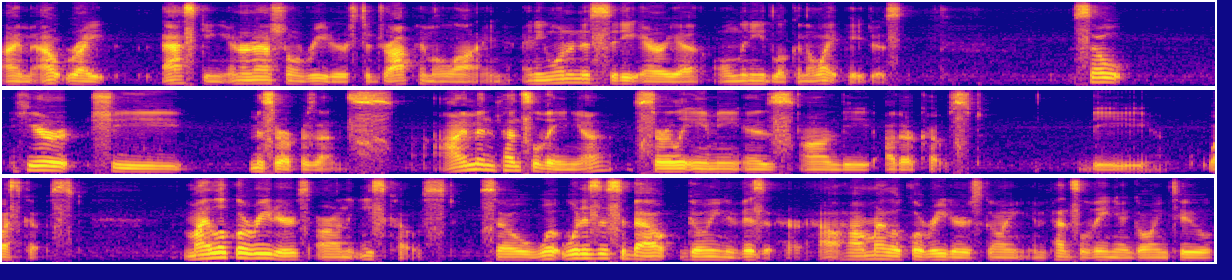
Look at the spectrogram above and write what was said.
I am outright asking international readers to drop him a line. Anyone in his city area only need look in the white pages. So here she misrepresents. I'm in Pennsylvania. Surly Amy is on the other coast, the west coast. My local readers are on the east coast. So what, what is this about going to visit her? How, how are my local readers going in Pennsylvania going to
